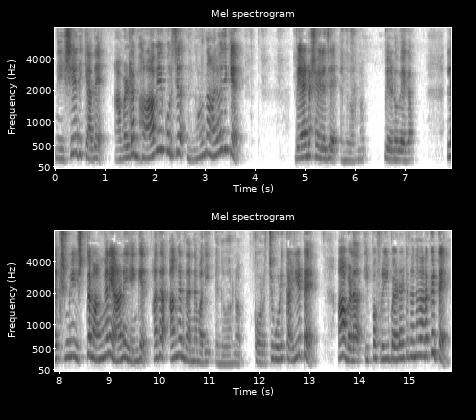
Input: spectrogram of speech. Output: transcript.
നിഷേധിക്കാതെ അവളുടെ ഭാവിയെക്കുറിച്ച് നിങ്ങളൊന്ന് ആലോചിക്കേ. വേണ്ട ശൈലജ എന്ന് പറഞ്ഞു വേണു വേഗം. ലക്ഷ്മി ഇഷ്ടം അങ്ങനെയാണ് എങ്കിൽ അത് അങ്ങനെ തന്നെ മതി എന്ന് പറഞ്ഞു. കുറച്ചുകൂടി കഴിയട്ടെ. അവൾ ഇപ്പൊ ഫ്രീ ബേഡായിട്ട് തന്നെ നടക്കട്ടെ.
